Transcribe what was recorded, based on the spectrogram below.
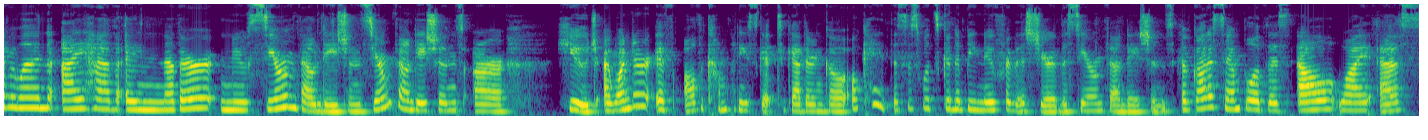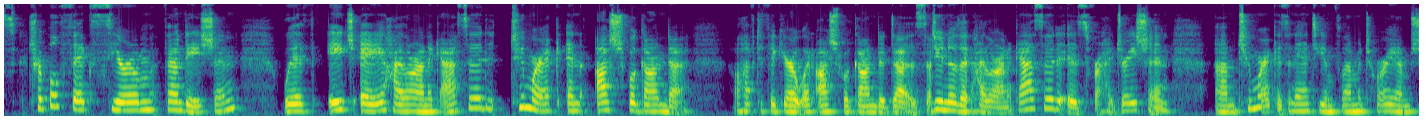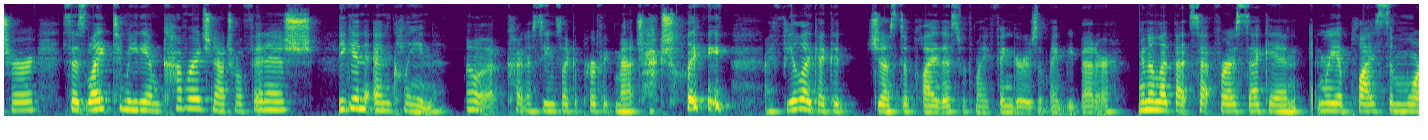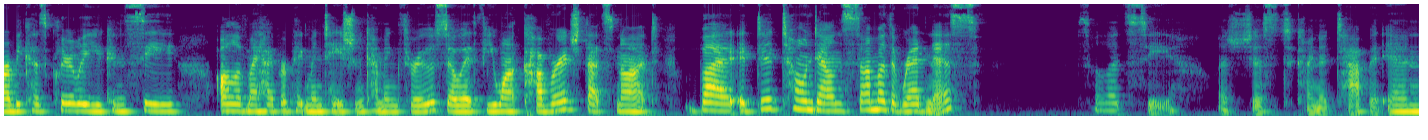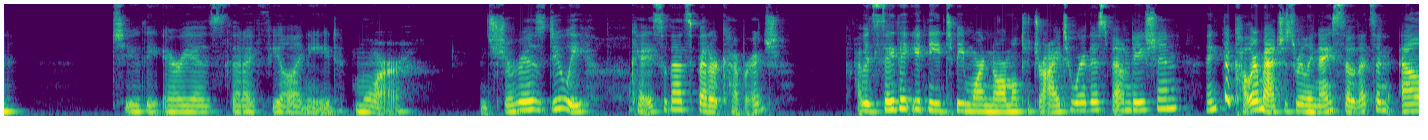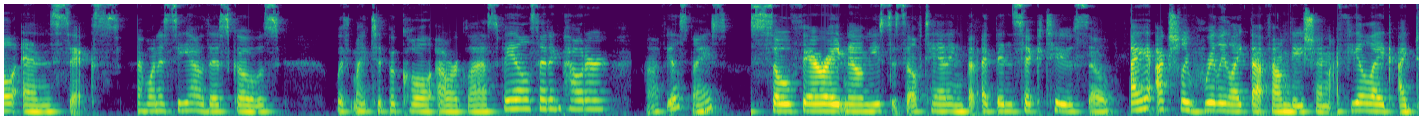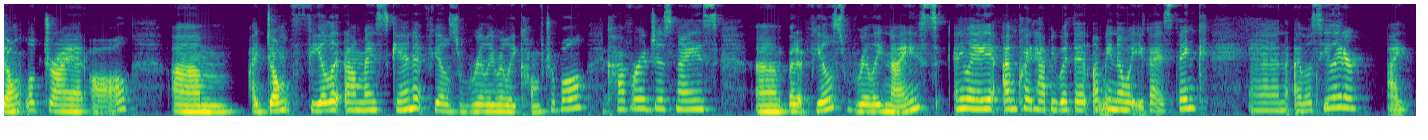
everyone, I have another new serum foundation. Serum foundations are huge. I wonder if all the companies get together and go, okay, this is what's going to be new for this year, the serum foundations. I've got a sample of this LYS Triple Fix Serum Foundation with HA, hyaluronic acid, turmeric, and ashwagandha. I'll have to figure out what ashwagandha does. I do know that hyaluronic acid is for hydration. Um, turmeric is an anti-inflammatory, I'm sure. It says light to medium coverage, natural finish, vegan and clean. Oh, that kind of seems like a perfect match, actually. I feel like I could just apply this with my fingers. It might be better. I'm gonna let that set for a second and reapply some more because clearly you can see all of my hyperpigmentation coming through. So if you want coverage, that's not, but it did tone down some of the redness. So let's see. Let's just kind of tap it in to the areas that I feel I need more. It sure is dewy. Okay, so that's better coverage. I would say that you'd need to be more normal to dry to wear this foundation. I think the color match is really nice though. That's an LN6. I wanna see how this goes with my typical Hourglass Veil setting powder. Uh, feels nice so fair right now. I'm used to self-tanning, but I've been sick too. So I actually really like that foundation. I feel like I don't look dry at all. Um, I don't feel it on my skin. It feels really, really comfortable. The coverage is nice, um, but it feels really nice. Anyway, I'm quite happy with it. Let me know what you guys think and I will see you later. Bye.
